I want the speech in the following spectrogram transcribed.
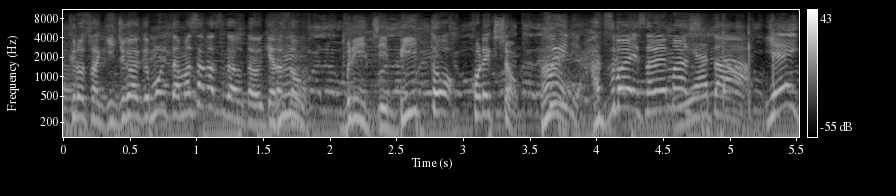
ー、黒崎一学森田正和が歌うキャラソン、うん、ブリーチビートコレクション、つい。に発売されました。イエイ。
